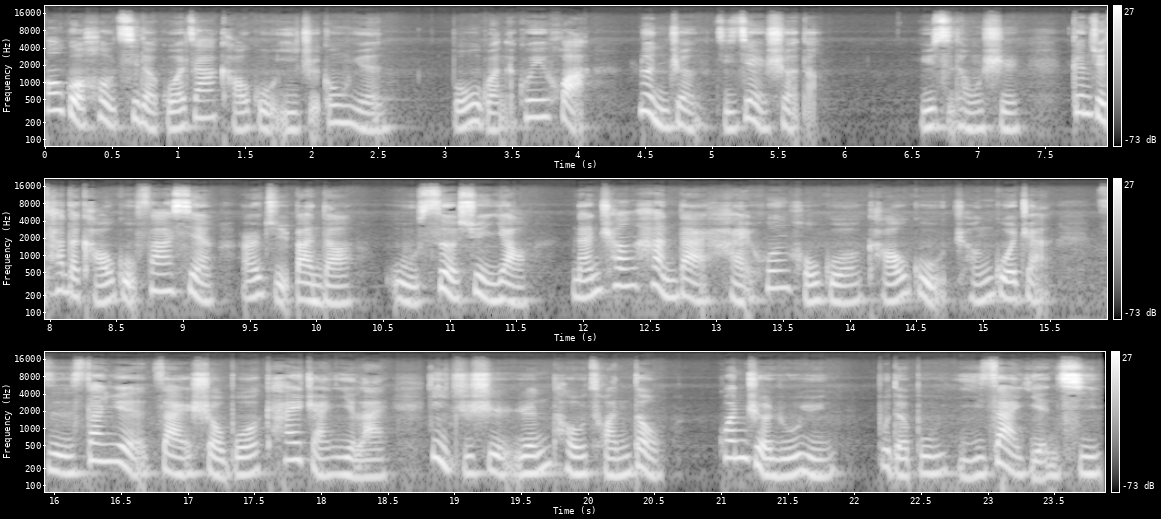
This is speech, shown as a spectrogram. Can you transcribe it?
包括后期的国家考古遗址公园、博物馆的规划、论证及建设等。与此同时，根据他的考古发现而举办的五色炫耀南昌汉代海昏侯国考古成果展，自三月在首博开展以来，一直是人头攒动，观者如云，不得不一再延期。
